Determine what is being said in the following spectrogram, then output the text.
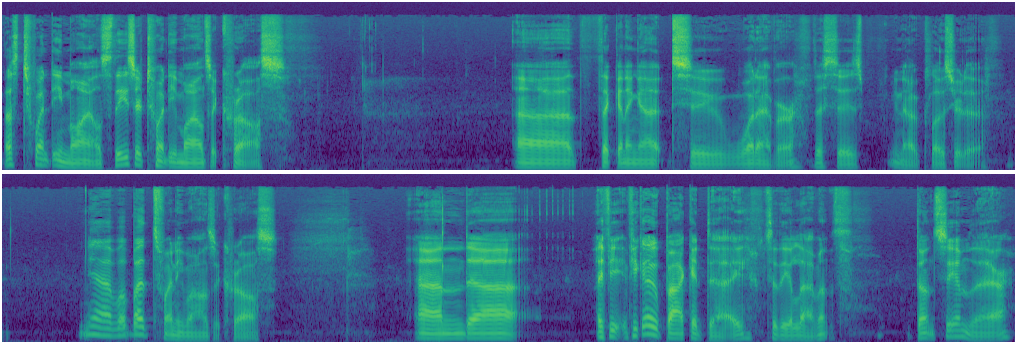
that's 20 miles. These are 20 miles across. Uh, thickening out to whatever. This is, you know, closer to, yeah, well, about 20 miles across. And uh, if you if you go back a day to the 11th, don't see him there.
